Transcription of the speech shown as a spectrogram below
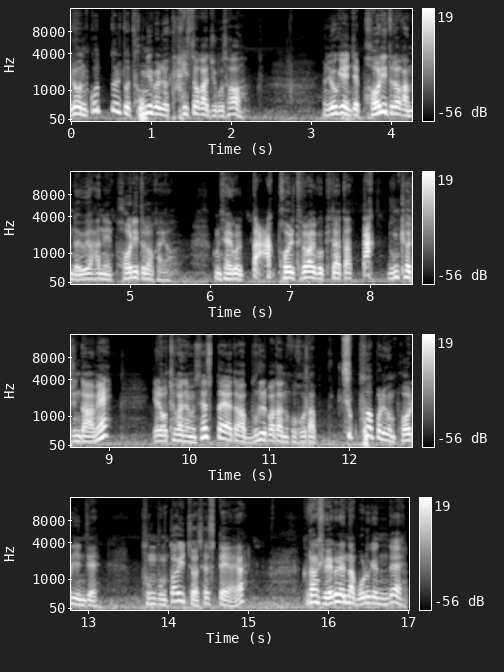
이런 꽃들도 종류별로 다 있어가지고서 여기에 이제 벌이 들어갑니다. 이 안에 벌이 들어가요. 그럼 제가 이걸 딱 벌 들어가고 기다렸다 딱 눈켜진 다음에 얘를 어떻게 하냐면 세숫대에다가 물을 받아놓고 거기다 축 풀어버리면 벌이 이제 붕붕 떠있죠 세숫대야 그 당시 왜 그랬나 모르겠는데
